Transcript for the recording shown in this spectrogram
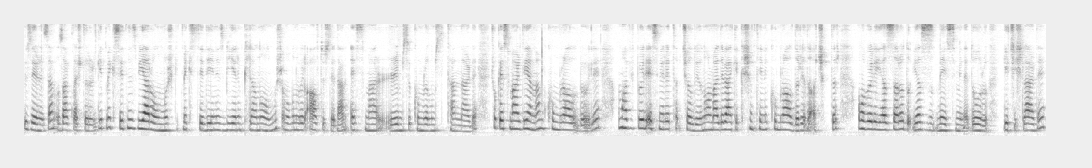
üzerinizden uzaklaştırır. Gitmek istediğiniz bir yer olmuş, gitmek istediğiniz bir yerin planı olmuş ama bunu böyle alt üst eden esmerimsi, kumralımsı tenlerde. Çok esmer diyemem, kumral böyle ama hafif böyle esmere çalıyor. Normalde belki kışın teni kumraldır ya da açıktır ama böyle yazlara yaz mevsimine doğru geçişlerde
